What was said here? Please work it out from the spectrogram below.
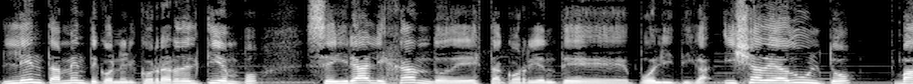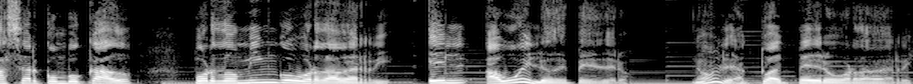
lentamente con el correr del tiempo se irá alejando de esta corriente política y ya de adulto va a ser convocado por Domingo Bordaberry, el abuelo de Pedro, ¿no? El actual Pedro Bordaberry,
